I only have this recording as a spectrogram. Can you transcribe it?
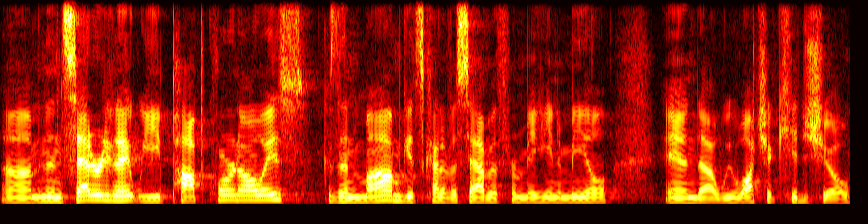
Um, and then Saturday night, we eat popcorn always, because then mom gets kind of a Sabbath from making a meal, and uh, we watch a kid show.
